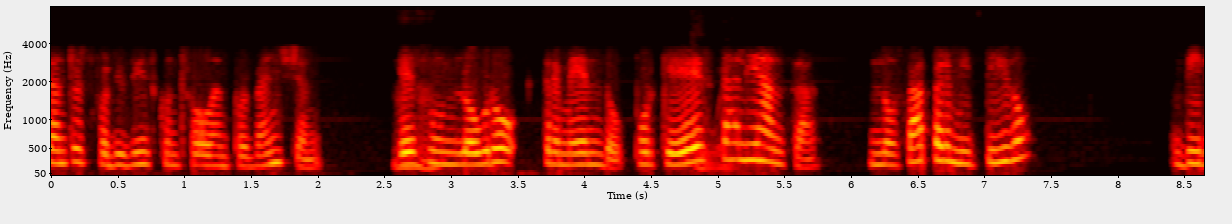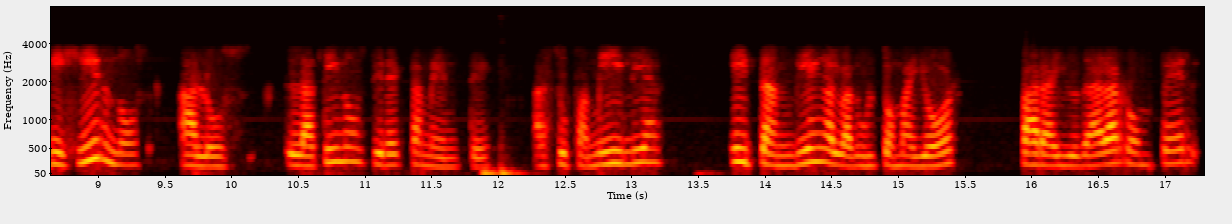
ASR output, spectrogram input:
Centers for Disease Control and Prevention, es un logro tremendo, porque esta alianza nos ha permitido dirigirnos a los latinos directamente, a sus familias y también al adulto mayor para ayudar a romper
